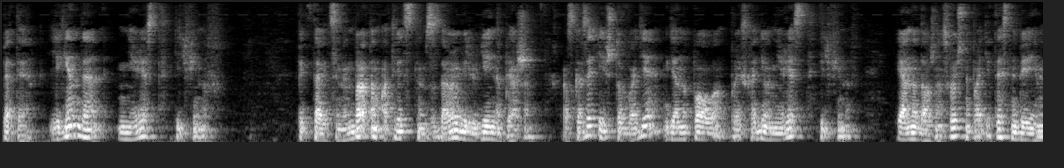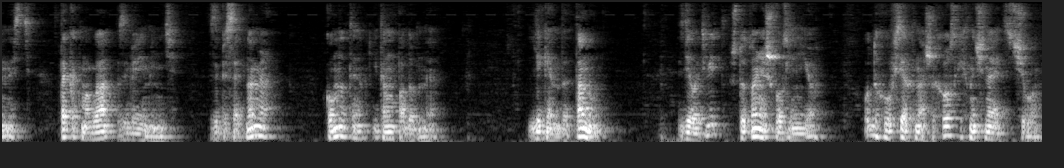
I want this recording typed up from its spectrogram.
Пятое. Легенда нерест дельфинов представиться медбратом, ответственным за здоровье людей на пляже. Рассказать ей, что в воде, где она плавала, происходил нерест дельфинов, и она должна срочно пройти тест на беременность, так как могла забеременеть. Записать номер, комнаты и тому подобное. Легенда «Тону». Сделать вид, что тонешь возле нее. Отдых у всех наших русских начинается с чего?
